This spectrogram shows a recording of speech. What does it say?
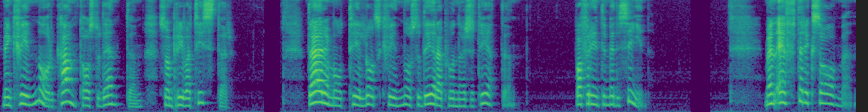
men kvinnor kan ta studenten som privatister. Däremot tillåts kvinnor studera på universiteten. Varför inte medicin? Men efter examen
